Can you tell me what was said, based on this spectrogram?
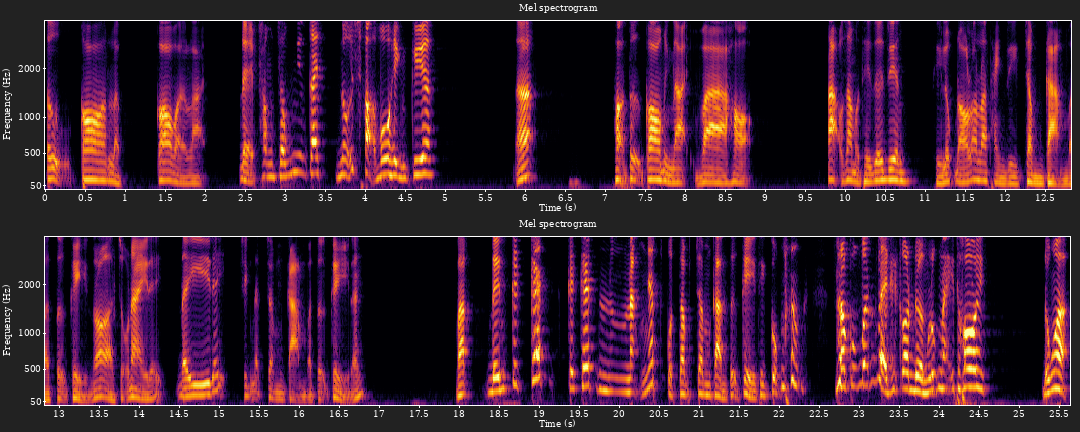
tự co lập, co vào lại để phòng chống những cái nỗi sợ vô hình kia. Đó. Họ tự co mình lại và họ tạo ra một thế giới riêng thì lúc đó nó là thành gì? Trầm cảm và tự kỷ nó ở chỗ này đấy. Đây đấy, chính là trầm cảm và tự kỷ đấy. Và đến cái kết cái kết nặng nhất của tập trầm cảm tự kỷ thì cũng nó cũng vẫn về cái con đường lúc nãy thôi. Đúng không ạ?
